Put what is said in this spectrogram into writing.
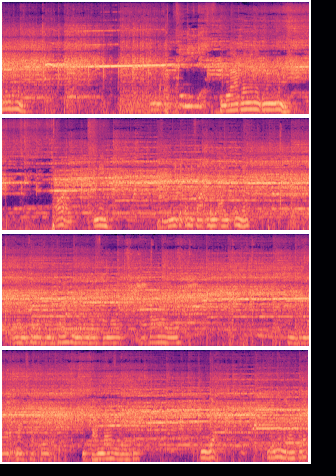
teman-teman. Ini. Di belakangnya nih, teman-teman. Oh, ini. Ini kita bisa beli item ya. Yang bisa baca-baca lah menurunkan standar apa ya. Maksa ke bertambah gitu kan. Ini. Dia ini nyerang kuret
